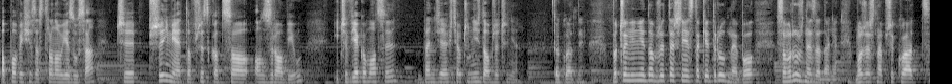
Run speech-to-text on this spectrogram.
opowie się za stroną Jezusa, czy przyjmie to wszystko, co on zrobił i czy w jego mocy będzie chciał czynić dobrze, czy nie. Dokładnie. Bo czynienie dobrze też nie jest takie trudne, bo są różne zadania. Możesz na przykład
